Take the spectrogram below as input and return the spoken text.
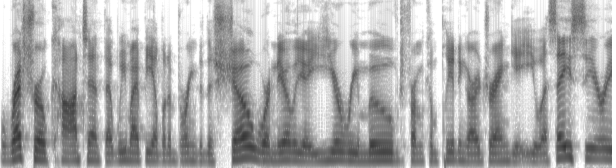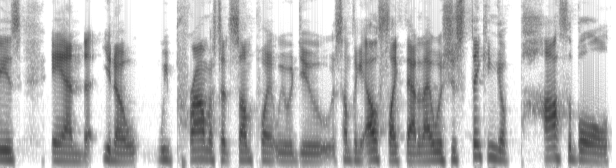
retro content that we might be able to bring to the show. We're nearly a year removed from completing our Dragon Gate USA series. And, you know, we promised at some point we would do something else like that. And I was just thinking of possible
